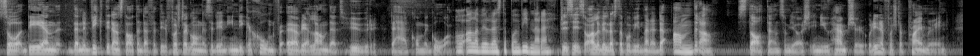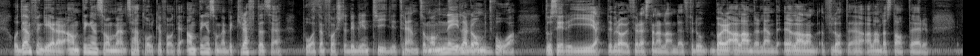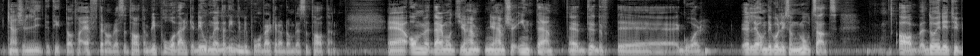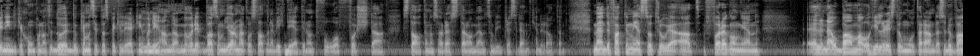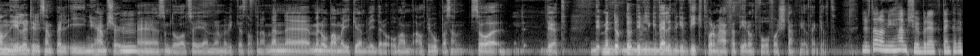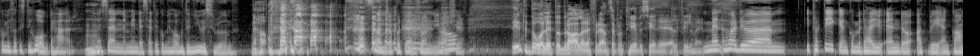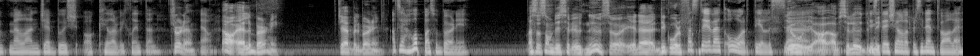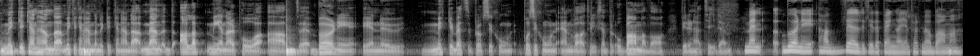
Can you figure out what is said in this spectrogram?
Så det är en, den är viktig den staten därför att det är första gången så det är en indikation för övriga landet hur det här kommer gå. Och alla vill rösta på en vinnare. Precis, och alla vill rösta på vinnare. Det andra staten som görs i New Hampshire och det är den första primaryn. Och den fungerar antingen som en, så här tolkar folk det, antingen som en bekräftelse på att den första, det blir en tydlig trend. Så om man nailar de två, då ser det jättebra ut för resten av landet. För då börjar alla andra länder, eller alla, förlåt, alla andra stater kanske lite titta och ta efter de resultaten. Bli påverkade. Det är omöjligt att inte bli påverkad av de resultaten. Eh, om däremot New, Ham- New Hampshire inte eh, d- d- eh, går, eller om det går liksom motsatt, ja, då är det typ en indikation på något. Då, då kan man sitta och spekulera kring vad det handlar om. Men vad, det, vad som gör de här två staterna viktiga är att det är de två första staterna som röstar om vem som blir presidentkandidaten. Men det faktum är så tror jag att förra gången eller när Obama och Hillary stod mot varandra så då vann Hillary till exempel i New Hampshire eh, som då alltså är en av de här viktiga staterna. Men, eh, men Obama gick ju ändå vidare och vann alltihopa sen. Så du vet, det, men då, då, det ligger väldigt mycket vikt på de här för att det är de två första helt enkelt. När du talar om New Hampshire började jag tänka att jag kommer faktiskt ihåg det här. Mm. Men sen mindes jag att jag kommer ihåg The Newsroom Jaha. som rapporterar från New Hampshire. Det är inte dåligt att dra alla referenser från tv-serier eller filmer. Men hör du, ehm, i praktiken kommer det här ju ändå att bli en kamp mellan Jeb Bush och Hillary Clinton. Tror du det? Ja. Ja, eller Bernie. Jeb eller Bernie. Alltså jag hoppas på Bernie. Alltså som det ser ut nu så är det, det går... Fast det är över ett år tills, Jo, eh, ja, absolut. tills My, det är själva presidentvalet. mycket kan hända, mycket kan hända, mycket kan hända. Men alla menar på att eh, Bernie är nu mycket bättre position, position än vad till exempel Obama var vid den här tiden. Men eh, Bernie har väldigt lite pengar jämfört med Obama.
